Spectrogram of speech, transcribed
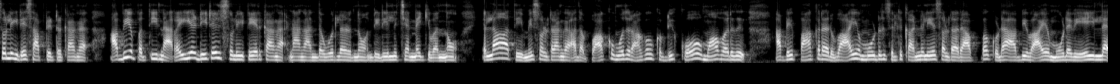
சொல்லிக்கிட்டே சாப்பிட்டுட்டு இருக்காங்க. அபியை பற்றி நிறைய டீட்டெயில்ஸ் சொல்லிக்கிட்டே இருக்காங்க. நாங்கள் அந்த ஊரில் இருந்தோம். திடீர்னு சென்னைக்கு வந்தோம். எல்லாத்தையுமே சொல்கிறாங்க அதை பார்க்கும்போது ராகவுக்கு அப்படியே கோபமாக வருது. அப்படியே பார்க்குறாரு. வாயை மூடுன்னு சொல்லிட்டு கண்ணுலேயே சொல்கிறாரு அப்போ கூட அபி வாயை மூடவே இல்லை.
